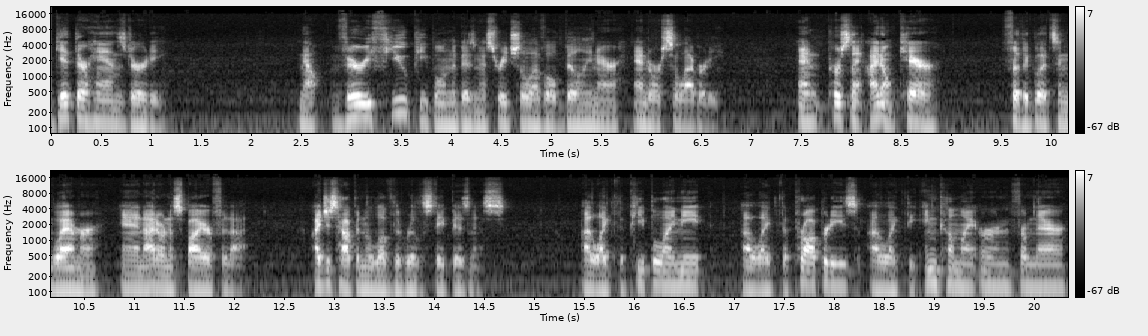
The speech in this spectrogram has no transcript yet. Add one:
get their hands dirty. Now, very few people in the business reach the level of billionaire and or celebrity. And personally, I don't care for the glitz and glamour, and I don't aspire for that. I just happen to love the real estate business. I like the people I meet, I like the properties, I like the income I earn from there.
